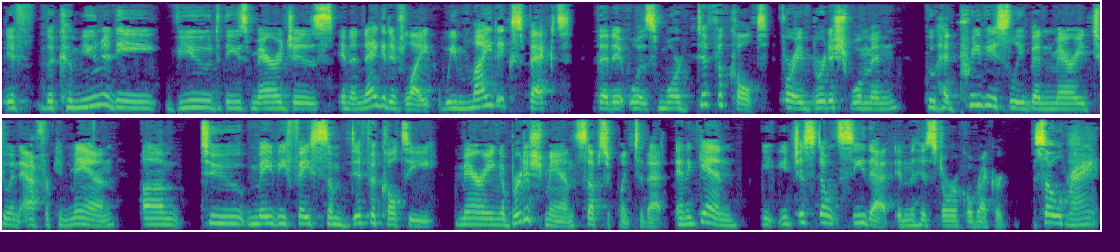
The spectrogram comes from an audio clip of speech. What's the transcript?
if the community viewed these marriages in a negative light, we might expect that it was more difficult for a British woman who had previously been married to an African man um, to maybe face some difficulty marrying a British man subsequent to that. And again, you, you just don't see that in the historical record. So right.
